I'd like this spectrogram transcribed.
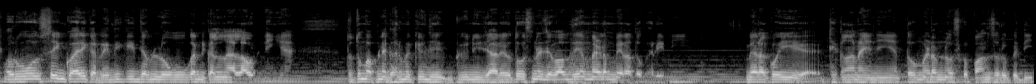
और वो उससे इंक्वायरी कर रही थी कि जब लोगों का निकलना अलाउड नहीं है तो तुम अपने घर में क्यों क्यों नहीं जा रहे हो? तो उसने जवाब दिया, मैडम, मेरा तो घर ही नहीं है। मेरा कोई ठिकाना ही नहीं है। तो मैडम ने उसको पाँच सौ रुपये दी।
